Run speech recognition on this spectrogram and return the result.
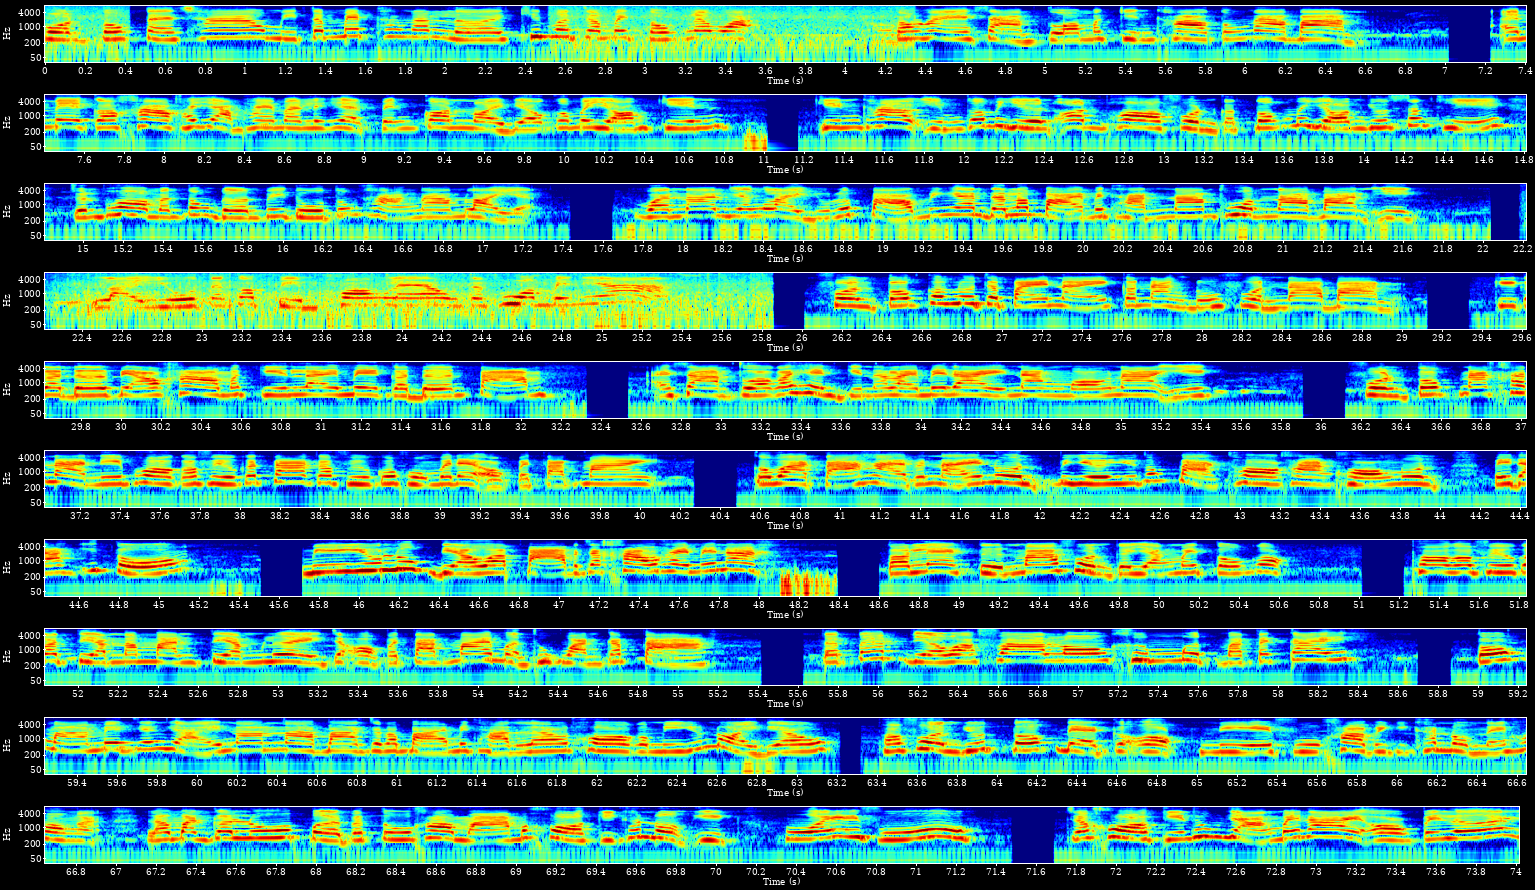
ฝนตกแต่เช้ามีแต่เม็ดทั้งนั้นเลย คิดว่าจะไม่ตกแล้ววะต้องให้ไอ้สามตัวมากินข้าวตรงหน้าบ้าน ไอ้เมฆก็ข้าวขยำให้มันละเอียดเป็นก้อนหน่อยเดียวก็ไม่ยอมกิน กินข้าวอิ่มก็มายืนอ้อนพ่อฝนก็ตกไม่ยอมหยุดสักทีจนพ่อมันต้องเดินไปดูตรงทางน้ำไหลอะว่าน้ำยังไหลอยู่หรือเปล่าไม่งั้นเดี๋ยวระบายไม่ทันน้ำท่วมหน้าบ้านอีก ไหลอยู่แต่ก็ปิ่มคลองแล้วจะท่วมไหมเนี่ย ฝนตกก็ไม่รู้จะไปไหนก็นั่งดูฝนหน้าบ้าน กีก็เดินไปเอาข้าวมากินไล่เมฆก็เดินตาม ไอ้สามตัวก็เห็นกินอะไรไม่ได้นั่งมองหน้าอีก ฝนตกหนักขนาดนี้พ่อกาฟิวก็ต้ากาฟิวก็คงไม่ได้ออกไปตัดไม้ก็ว่าตาหายไปไหนนุ่นไปยืนอยู่ต้องปากท่อข้างคลองนุ่นไปดักอีโตงมีอยู่ลูกเดียวอะป่ามันจะเข้าให้ไหมนะตอนแรกตื่นมาฝนก็ยังไม่ตกหรอกพ่อกับฟิวก็เตรียมน้ำมันเตรียมเลื่อยจะออกไปตัดไม้เหมือนทุกวันกับตา แต่แป๊บเดียวอะฟ้าลองคืมมืดมาแต่ไกล ตกมาเม็ดยังใหญ่น้ำหน้าบ้านจะระบายไม่ทันแล้วทอก็มีอยู่หน่อยเดียว พอฝนยุดตกแดดก็ออกหนีไอ้ฟูเข้าไปกินขนมในห้องอะแล้วมันก็รู้เปิดประตูเข้ามามาขอกินขนมอีกโห้ยไอ้ฟู จะขอกินทุกอย่างไม่ได้ออกไปเลย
